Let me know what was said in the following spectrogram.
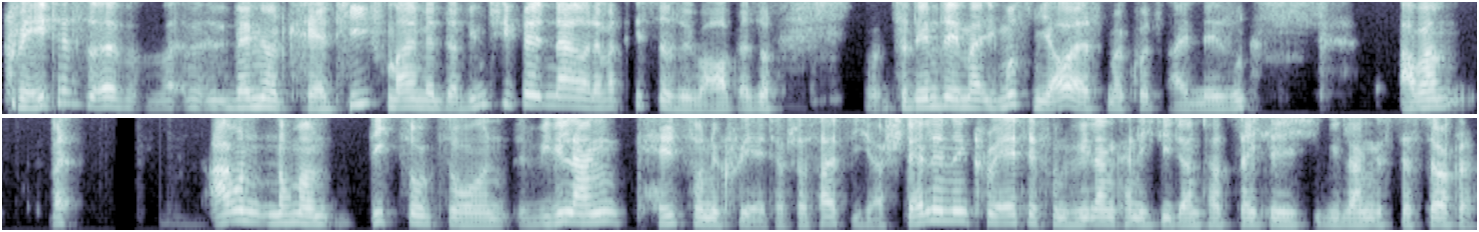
Creatives? Äh, werden wir heute kreativ malen, wenn Da Vinci-Bild oder was ist das überhaupt? Also zu dem Thema, ich muss mich auch erstmal kurz einlesen. Aber Aaron, nochmal dich zurückzuholen. Wie lange hält so eine Creative? Das heißt, ich erstelle eine Creative und wie lange kann ich die dann tatsächlich, wie lang ist der Circle?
